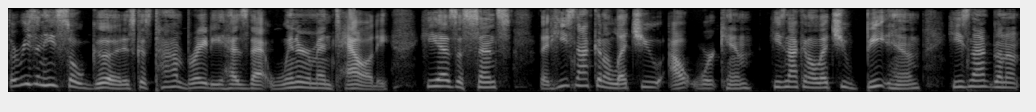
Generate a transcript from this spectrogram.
The reason he's so good is because Tom Brady has that winner mentality. He has a sense that he's not going to let you outwork him. He's not going to let you beat him. He's not going to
